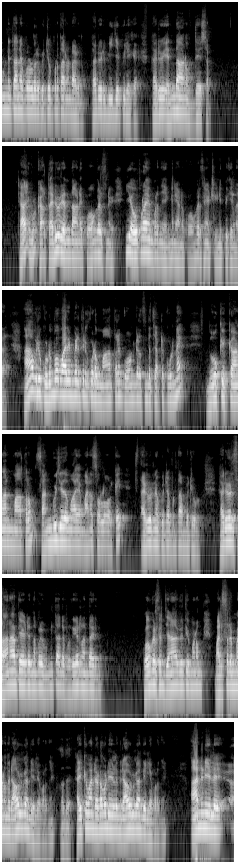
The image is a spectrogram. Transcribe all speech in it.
ഉണ്ണിത്താനെ പോലുള്ളവർ കുറ്റപ്പെടുത്താനുണ്ടായിരുന്നു. തരൂർ ബി ജെ പിയിലേക്ക്. തരൂർ എന്താണ് ഉദ്ദേശം? തരൂർ എന്താണ് കോൺഗ്രസിന് ഈ അഭിപ്രായം പറഞ്ഞ് എങ്ങനെയാണ് കോൺഗ്രസിനെ ക്ഷീണിപ്പിക്കുന്നത്? ആ ഒരു കുടുംബ പാരമ്പര്യത്തിൽ കൂടെ മാത്രം കോൺഗ്രസിന്റെ ചട്ടക്കൂടിനെ നോക്കിക്കാണാൻ മാത്രം സങ്കുചിതമായ മനസ്സുള്ളവർക്ക് തരൂരിനെ കുറ്റപ്പെടുത്താൻ പറ്റുള്ളൂ. തരൂർ സ്ഥാനാർത്ഥിയായിട്ട് നമ്മുടെ ഉണ്ണിത്താന്റെ പ്രതികരണം എന്തായിരുന്നു? കോൺഗ്രസിൽ ജനാധിപത്യം വേണം മത്സരം വേണമെന്ന് രാഹുൽ ഗാന്ധി അല്ലേ പറഞ്ഞത് അതെ. ഹൈക്കമാൻഡ് ഇടപെടില്ലെന്ന് രാഹുൽ ഗാന്ധിയല്ലേ പറഞ്ഞത് ആന്റണിയല്ലേ ആ,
